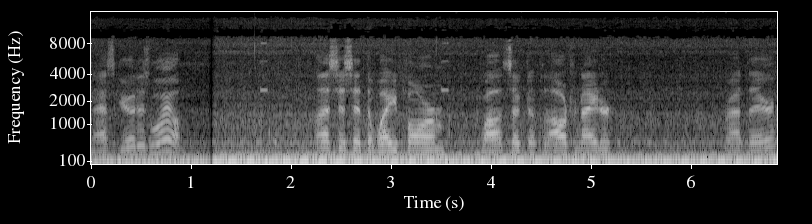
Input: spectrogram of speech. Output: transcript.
That's good as well. Let's just hit the waveform while it's hooked up to the alternator right there.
